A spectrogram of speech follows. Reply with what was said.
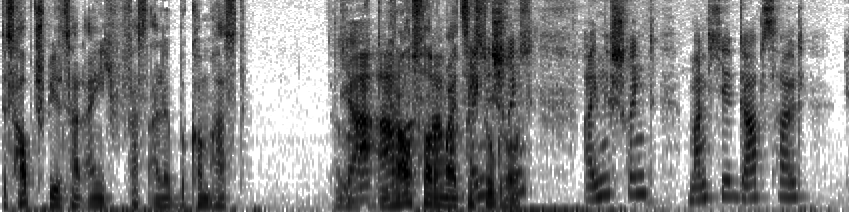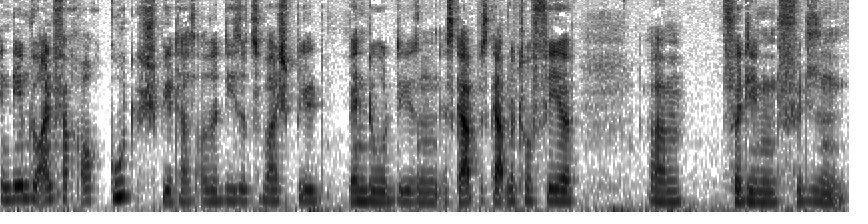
des Hauptspiels halt eigentlich fast alle bekommen hast. Also ja, die aber, Herausforderung aber war jetzt nicht so groß. Eingeschränkt, manche gab's halt, indem du einfach auch gut gespielt hast. Also diese zum Beispiel, wenn du diesen, es gab, es gab eine Trophäe, ähm, für den, für diesen,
